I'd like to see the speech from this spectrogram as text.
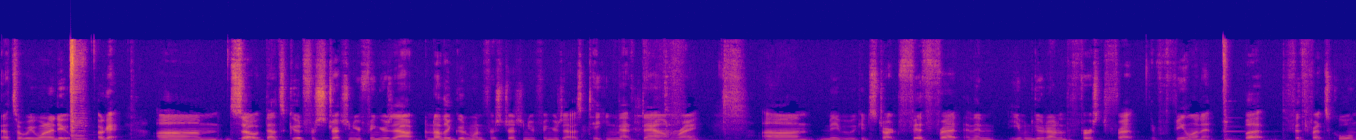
That's what we want to do. Okay. Um, so that's good for stretching your fingers out. Another good one for stretching your fingers out is taking that down, right? Um, maybe we could start fifth fret and then even go down to the first fret if we're feeling it. But fifth fret's cool.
